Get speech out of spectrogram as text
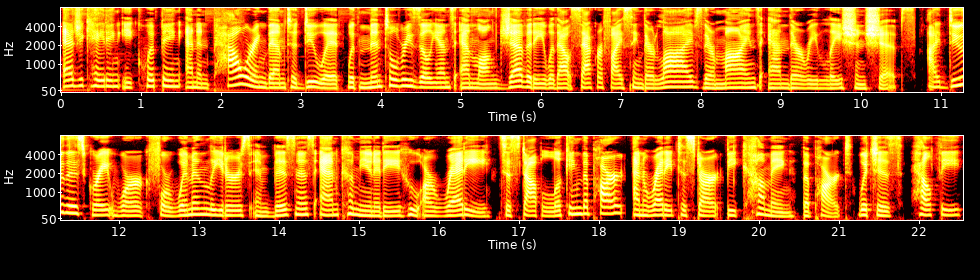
educating, equipping, and empowering them to do it with mental resilience and longevity without sacrificing their lives, their minds, and their relationships. I do this great work for women leaders in business and community who are ready to stop looking the part and ready to start becoming the part, which is healthy,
